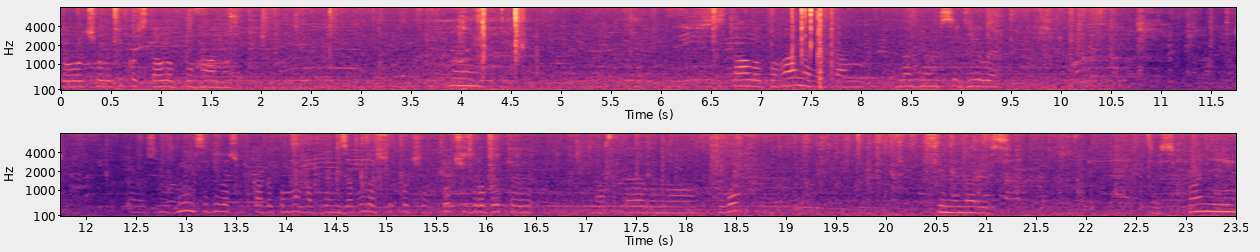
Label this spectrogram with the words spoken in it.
то чоловіку стало погано. Стало погано, і там над ним сиділи. Над ним сиділа швидка допомога, блін, забула, що хочу. Хочу зробити, напевно, плов ціни на рис. В Іспанії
